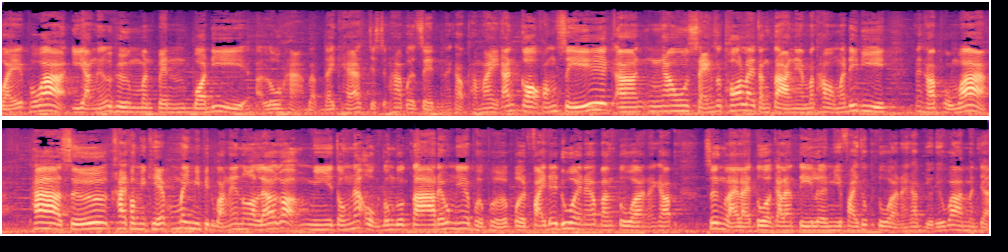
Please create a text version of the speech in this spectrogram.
วย เพราะว่าอีกอย่างหนึ่งก็คือมันเป็นบอดี้โลหะแบบไดแคส 75%นะครับทำให้การเกาะของสีเงาแสงสะท้อนอะไรต่างๆเนี่ยมาทำออกมาได้ดีนะครับผมว่าถ้าซื้อค่ายคอมมิเคฟไม่มีผิดหวังแน่นอน แล้วก็มีตรงหน้าอกตรงดวงตาอะไรพวกนี้เผลอๆเปิดไฟได้ด้วยนะครับบางตัวนะครับซึ่งหลายๆตัวการันตีเลยมีไฟทุกตัวนะครับอยู่ที่ว่ามันจะ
